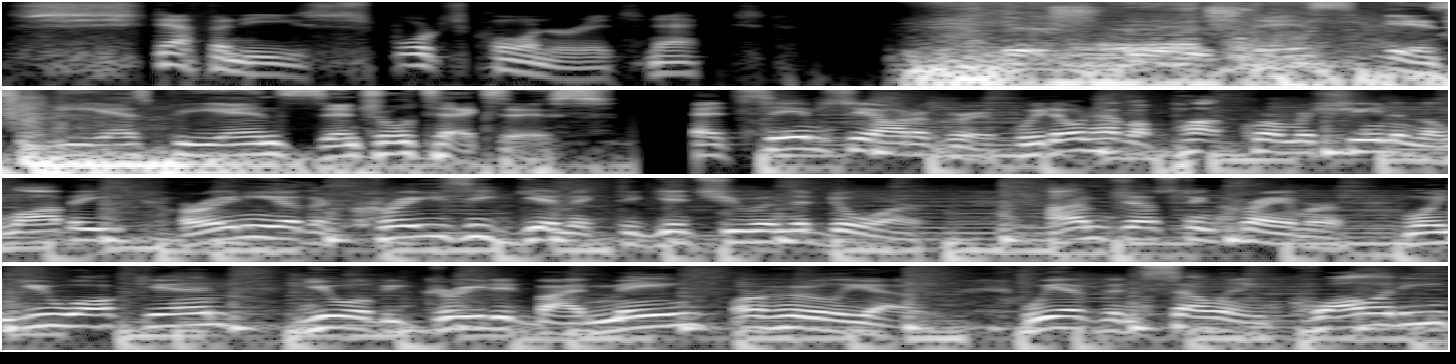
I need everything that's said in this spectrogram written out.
Stephanie's Sports Corner. It's next. This is ESPN Central Texas. At CMC Auto Group, we don't have a popcorn machine in the lobby or any other crazy gimmick to get you in the door. I'm Justin Kramer. When you walk in, you will be greeted by me or Julio. We have been selling quality,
